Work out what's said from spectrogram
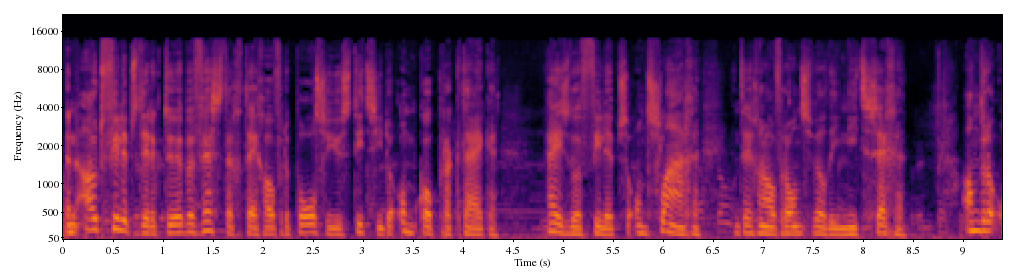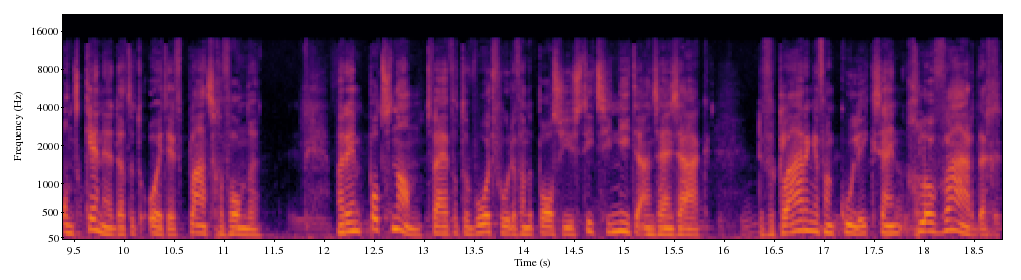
Een oud-Philips-directeur bevestigt tegenover de Poolse justitie... de omkooppraktijken. Hij is door Philips ontslagen en tegenover ons wil hij niets zeggen. Anderen ontkennen dat het ooit heeft plaatsgevonden. Maar in Potsdam twijfelt de woordvoerder van de Poolse justitie niet aan zijn zaak. De verklaringen van Kulik zijn geloofwaardig.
